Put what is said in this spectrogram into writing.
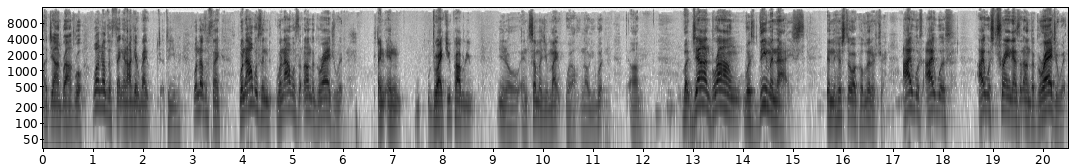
uh, John Brown's role. One other thing, and I'll get right to you. One other thing, when I was in, when I was an undergraduate, and, and Dwight, you probably, you know, and some of you might, well, no, you wouldn't. Um, but John Brown was demonized in the historical literature. I was, I was, I was trained as an undergraduate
